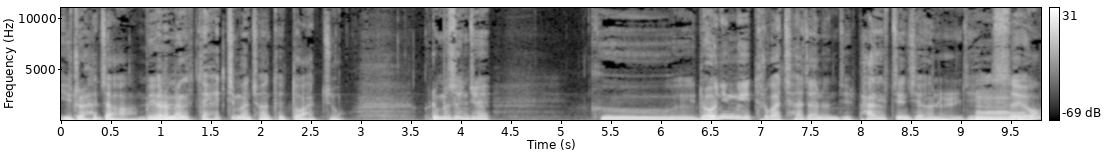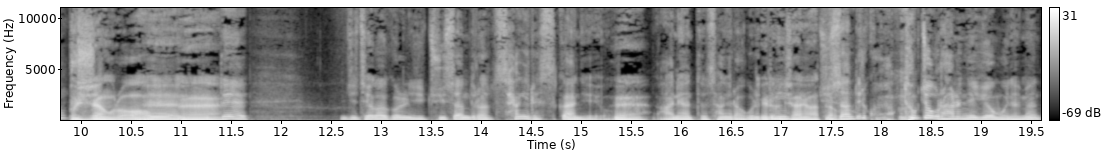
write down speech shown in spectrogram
일을 하자. 뭐 여러 네. 명한테 했지만 저한테 또 왔죠. 그러면서 이제 그 러닝메이트로 같이 하자는 이제 파격적인 제안을 이제 어, 했어요. 부시장으로. 네. 네. 그때 이제 제가 그걸 이 주위 사람들하고 상의를 했을 거 아니에요. 네. 아내한테 상의를 하고 이런 그랬더니. 주위 사람들이 공통적으로 하는 얘기가 뭐냐면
